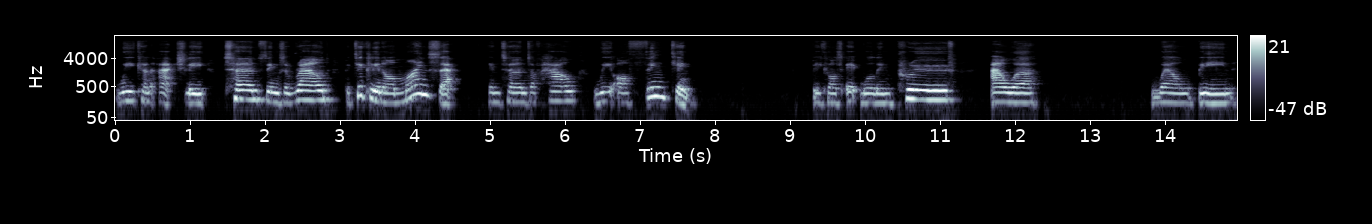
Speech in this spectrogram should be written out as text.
we can actually turn things around, particularly in our mindset, in terms of how we are thinking, because it will improve our well being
